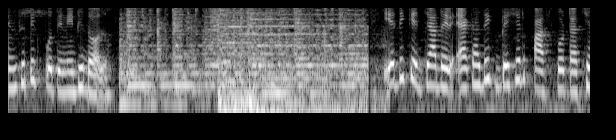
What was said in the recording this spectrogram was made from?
এনসিপির প্রতিনিধি দল। এদিকে যাদের একাধিক দেশের পাসপোর্ট আছে,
